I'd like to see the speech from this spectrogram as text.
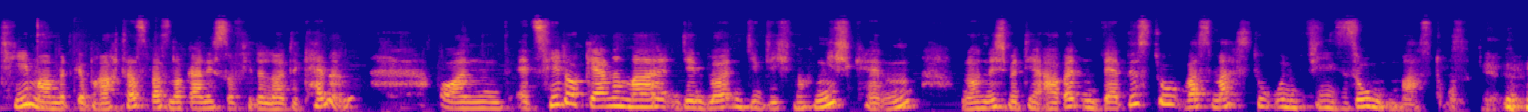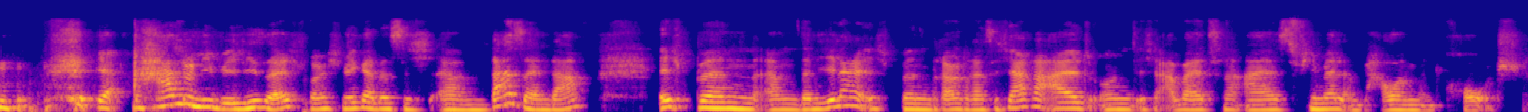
Thema mitgebracht hast, was noch gar nicht so viele Leute kennen. Und erzähl doch gerne mal den Leuten, die dich noch nicht kennen, noch nicht mit dir arbeiten, wer bist du, was machst du und wieso machst du es? Ja, hallo liebe Elisa, ich freue mich mega, dass ich ähm, da sein darf. Ich bin ähm, Daniela, ich bin 33 Jahre alt und ich arbeite als Female Empowerment Coach.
